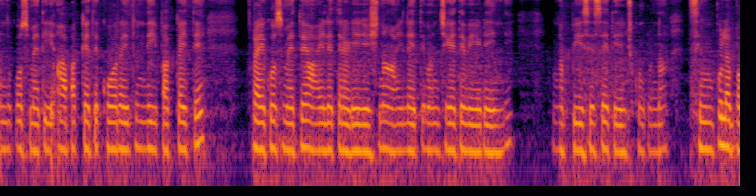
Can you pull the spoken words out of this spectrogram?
అందుకోసం అయితే ఆ పక్క అయితే కూర అవుతుంది ఈ పక్క అయితే ఫ్రై కోసం అయితే ఆయిల్ అయితే రెడీ చేసిన. ఆయిల్ అయితే మంచిగా అయితే వేడైంది. ఇంకా పీసెస్ అయితే ఎంచుకుంటున్నా సింపుల్ అబ్బా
